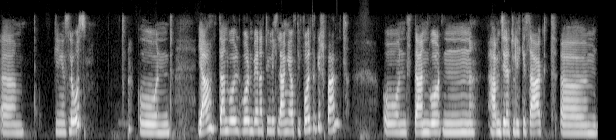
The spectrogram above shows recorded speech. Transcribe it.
ähm, ging es los. Und ja, dann wurden wir natürlich lange auf die Folter gespannt und dann wurden, haben sie natürlich gesagt, ähm,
